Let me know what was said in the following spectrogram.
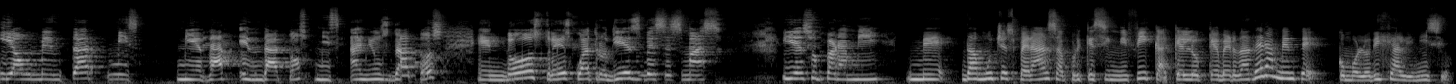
y aumentar mis mi edad en datos, mis años datos, en dos, tres, cuatro, diez veces más. Y eso para mí me da mucha esperanza porque significa que lo que verdaderamente, como lo dije al inicio,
